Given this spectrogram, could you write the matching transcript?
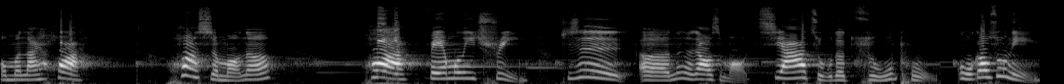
我们来画。画什么呢？画 family tree，就是呃，那个叫什么家族的族谱。我告诉你，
